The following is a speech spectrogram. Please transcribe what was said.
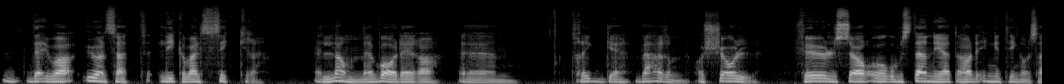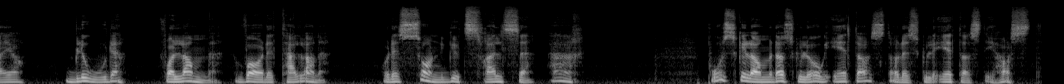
De var uansett likevel sikre. Lammet var deres eh, trygge vern og skjold. Følelser og omstendigheter hadde ingenting å si. Blodet for lammet var det tellende, og det er sånn Guds frelse er. Påskelammet da skulle òg etast, og det skulle etast i hast.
